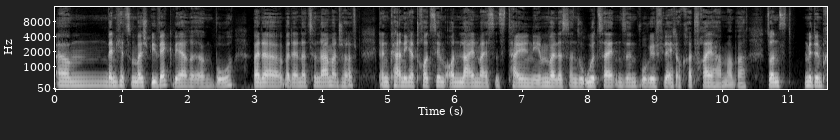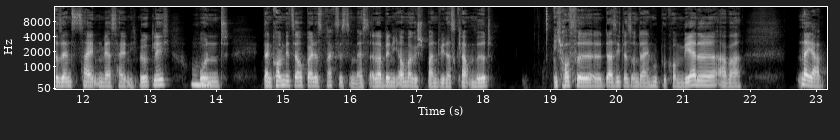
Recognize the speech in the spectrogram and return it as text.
Ähm, wenn ich jetzt zum Beispiel weg wäre irgendwo bei der, bei der Nationalmannschaft, dann kann ich ja trotzdem online meistens teilnehmen, weil das dann so Uhrzeiten sind, wo wir vielleicht auch gerade frei haben. Aber sonst mit den Präsenzzeiten wäre es halt nicht möglich. Mhm. Und dann kommt jetzt auch bald das Praxissemester. Da bin ich auch mal gespannt, wie das klappen wird. Ich hoffe, dass ich das unter einen Hut bekommen werde, aber naja,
